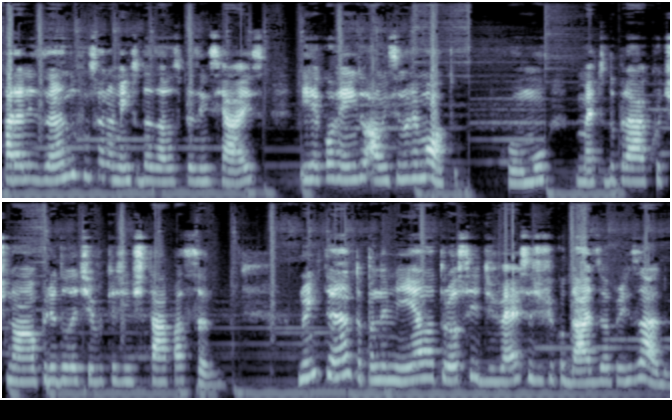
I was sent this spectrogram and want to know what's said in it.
paralisando o funcionamento das aulas presenciais e recorrendo ao ensino remoto, como método para continuar o período letivo que a gente está passando. No entanto, a pandemia ela trouxe diversas dificuldades ao aprendizado,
